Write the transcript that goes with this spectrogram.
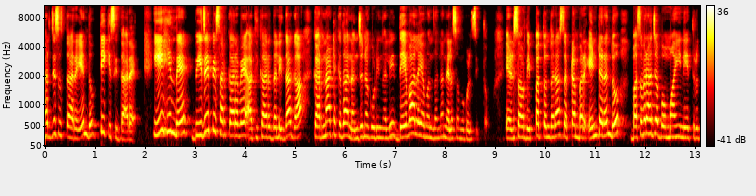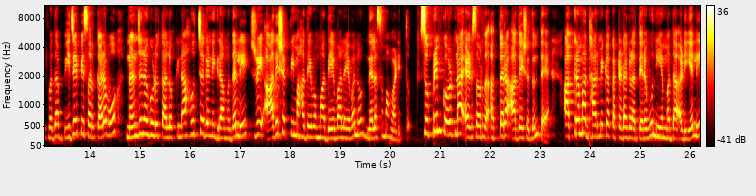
ಘರ್ಜಿಸುತ್ತಾರೆ ಎಂದು ಟೀಕಿಸಿದ್ದಾರೆ. ಈ ಹಿಂದೆ ಬಿಜೆಪಿ ಸರ್ಕಾರವೇ ಅಧಿಕಾರದಲ್ಲಿದ್ದಾಗ ಕರ್ನಾಟಕದ ನಂಜನಗೂಡಿನಲ್ಲಿ ದೇವಾಲಯವೊಂದನ್ನು ನೆಲಸಮಗೊಳಿಸಿತ್ತು. ಎರಡ್ ಸಾವಿರದ ಇಪ್ಪತ್ತೊಂದರ ಸೆಪ್ಟೆಂಬರ್ ಎಂಟರಂದು ಬಸವರಾಜ ಬೊಮ್ಮಾಯಿ ನೇತೃತ್ವದ ಬಿಜೆಪಿ ಸರ್ಕಾರವು ನಂಜನಗೂಡು ತಾಲೂಕಿನ ಹುಚ್ಚಗಣ್ಣಿ ಗ್ರಾಮದಲ್ಲಿ ಶ್ರೀ ಆದಿಶಕ್ತಿ ಮಹಾದೇವಮ್ಮ ದೇವಾಲಯವನ್ನು ನೆಲಸಮ ಮಾಡಿತ್ತು. ಸುಪ್ರೀಂ ಕೋರ್ಟ್ನ ಎರಡ್ ಸಾವಿರದ ಹತ್ತರ ಆದೇಶದಂತೆ ಅಕ್ರಮ ಧಾರ್ಮಿಕ ಕಟ್ಟಡಗಳ ತೆರವು ನಿಯಮದ ಅಡಿಯಲ್ಲಿ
